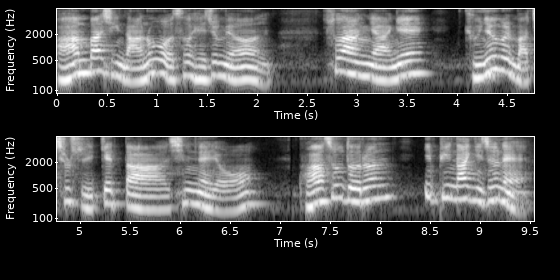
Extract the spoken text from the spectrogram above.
반반씩 나누어서 해주면 수확량의 균형을 맞출 수 있겠다 싶네요. 과수들은 잎이 나기 전에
